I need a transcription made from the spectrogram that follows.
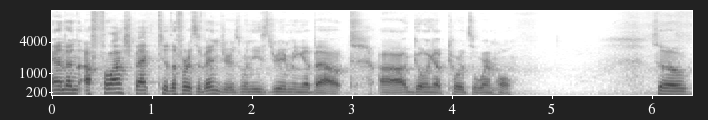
and then a flashback to the first Avengers when he's dreaming about uh, going up towards the wormhole. So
